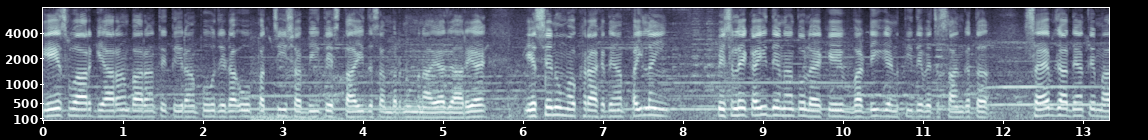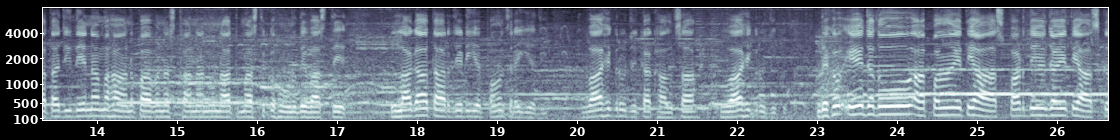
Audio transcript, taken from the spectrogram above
ਇਸ ਵਾਰ 11 12 ਤੇ 13 ਪੋਹ ਜਿਹੜਾ ਉਹ 25 26 ਤੇ 27 ਦਸੰਬਰ ਨੂੰ ਮਨਾਇਆ ਜਾ ਰਿਹਾ ਹੈ। ਇਸੇ ਨੂੰ ਮੁੱਖ ਰੱਖਦਿਆਂ ਪਹਿਲਾਂ ਹੀ ਪਿਛਲੇ ਕਈ ਦਿਨਾਂ ਤੋਂ ਲੈ ਕੇ ਵੱਡੀ ਗਿਣਤੀ ਦੇ ਵਿੱਚ ਸੰਗਤ ਸਾਹਿਬਜ਼ਾਦਿਆਂ ਤੇ ਮਾਤਾ ਜੀ ਦੇ ਇਹਨਾਂ ਮਹਾਨ ਪਾਵਨ ਸਥਾਨਾਂ ਨੂੰ ਨਤਮਸਤਕ ਹੋਣ ਦੇ ਵਾਸਤੇ ਲਗਾਤਾਰ ਜਿਹੜੀ ਹੈ ਪਹੁੰਚ ਰਹੀ ਹੈ ਜੀ। ਵਾਹਿਗੁਰੂ ਜੀ ਕਾ ਖਾਲਸਾ, ਵਾਹਿਗੁਰੂ ਜੀ ਕੀ ਫਤਿਹ। ਦੇਖੋ, ਇਹ ਜਦੋਂ ਆਪਾਂ ਇਤਿਹਾਸ ਪੜ੍ਹਦੇ ਹਾਂ ਜਾਂ ਇਤਿਹਾਸਕ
